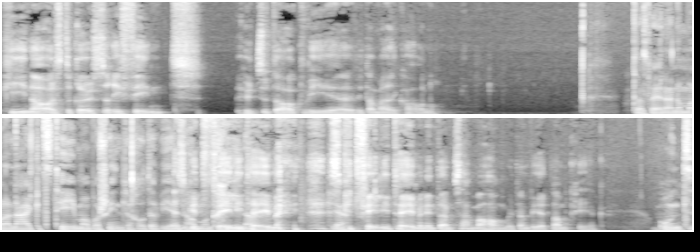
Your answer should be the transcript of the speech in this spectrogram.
China als der größere Find heutzutage wie, äh, wie die Amerikaner. Das wäre auch nochmal ein eigenes Thema wahrscheinlich, oder? Vietnam es gibt und viele China. Themen. Es ja. gibt viele Themen in dem Zusammenhang mit dem Vietnamkrieg. Und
